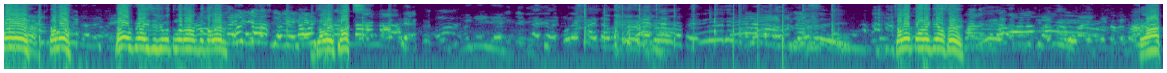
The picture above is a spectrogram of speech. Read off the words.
ও! এইটা নাও ঢুকবে চলো দাও প্রাইস হিসেবে তুলে দাও একটা জলের জলের ফ্লাক্স চলো পরে কি আছে এক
